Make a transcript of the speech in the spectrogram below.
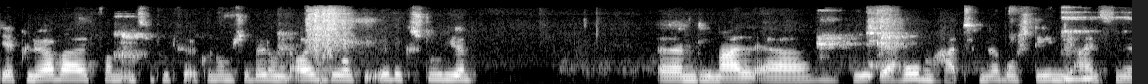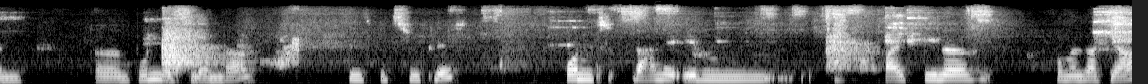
Dirk Lörwald vom Institut für ökonomische Bildung in Oldenburg, die ÖBIX-Studie, ähm, die mal äh, erhoben hat, ne? wo stehen die mhm. einzelnen äh, Bundesländer diesbezüglich. Und da haben wir eben Beispiele, wo man sagt, ja,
